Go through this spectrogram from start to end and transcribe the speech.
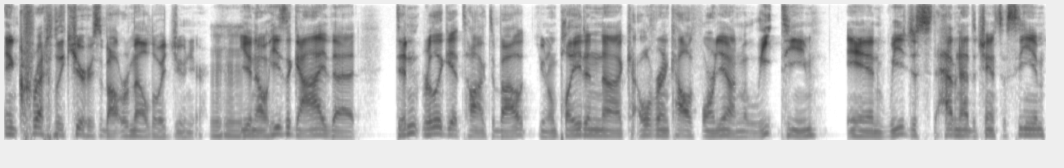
incredibly curious about Ramel Lloyd junior You know, he's a guy that didn't really get talked about. You know, played in uh, over in California on an elite team, and we just haven't had the chance to see him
